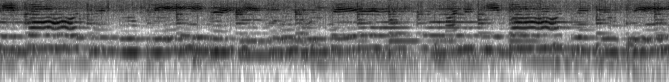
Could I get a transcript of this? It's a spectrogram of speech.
की बात छुपे नहीं मन की बात छुपे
